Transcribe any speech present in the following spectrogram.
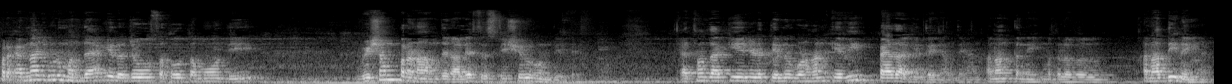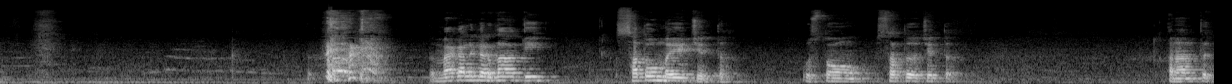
ਪਰ ਇੰਨਾ ਜ਼ਰੂਰ ਮੰਨਦਾ ਹੈ ਕਿ ਰਜੋ, ਸਤੋ, ਤਮੋ ਦੀ ਵਿਸ਼ਮ ਪ੍ਰਣਾਮ ਦੇ ਨਾਲ ਇਹ ਸ੍ਰਿਸ਼ਟੀ ਸ਼ੁਰੂ ਹੁੰਦੀ ਹੈ। ਇੱਥੋਂ ਤੱਕ ਕਿ ਇਹ ਜਿਹੜੇ ਤਿੰਨ ਗੁਣ ਹਨ, ਇਹ ਵੀ ਪੈਦਾ ਕੀਤੇ ਜਾਂਦੇ ਅਨੰਤ ਨਹੀਂ, ਮਤਲਬ ਅਨਾਦੀ ਨਹੀਂ ਹੈ। ਤਾਂ ਮੈਂ ਗੱਲ ਕਰਦਾ ਕਿ ਸਤੋਮय ਚਿੱਤ, ਉਸ ਤੋਂ ਸਤ ਚਿੱਤ ਅਨੰਤ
